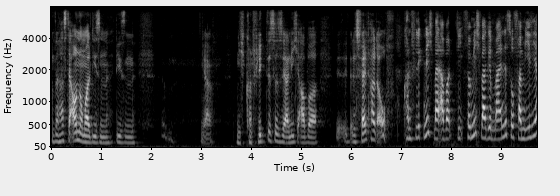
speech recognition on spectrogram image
Und dann hast du auch nochmal diesen, diesen, ja, nicht Konflikt ist es ja nicht, aber es fällt halt auf. Konflikt nicht, weil aber die, für mich war Gemeinde so Familie.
